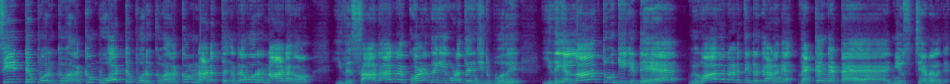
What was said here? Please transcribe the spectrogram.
சீட்டு பொறுக்குவதற்கும் ஓட்டு பொறுக்குவதற்கும் நடத்துகின்ற ஒரு நாடகம். இது சாதாரண குழந்தைக்கு கூட தெரிஞ்சிட்டு போகுது. இதையெல்லாம் தூக்கிக்கிட்டு விவாதம் நடத்திட்டு இருக்கானுங்க. வெக்கங்கட்ட நியூஸ் சேனலுங்க.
